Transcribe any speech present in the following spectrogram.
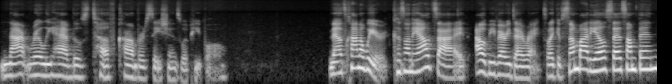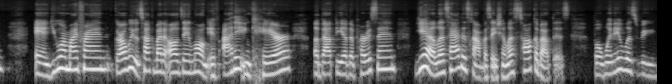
not really have those tough conversations with people. Now it's kind of weird because on the outside, I would be very direct. Like if somebody else says something and you are my friend, girl, we would talk about it all day long. If I didn't care about the other person, yeah, let's have this conversation. Let's talk about this. But when it was re-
